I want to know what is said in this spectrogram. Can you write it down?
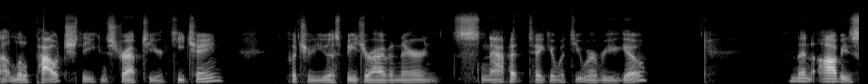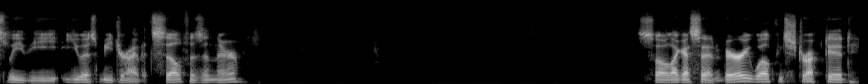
a little pouch that you can strap to your keychain. Put your USB drive in there and snap it, take it with you wherever you go. And then obviously the USB drive itself is in there. So like I said, very well constructed.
